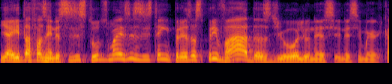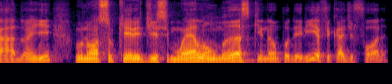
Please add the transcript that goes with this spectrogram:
e aí está fazendo esses estudos, mas existem empresas privadas de olho nesse, nesse mercado aí. O nosso queridíssimo Elon Musk não poderia ficar de fora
